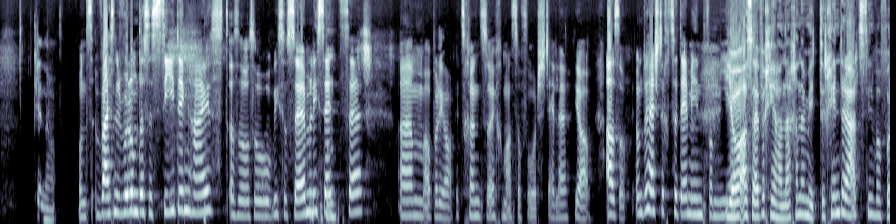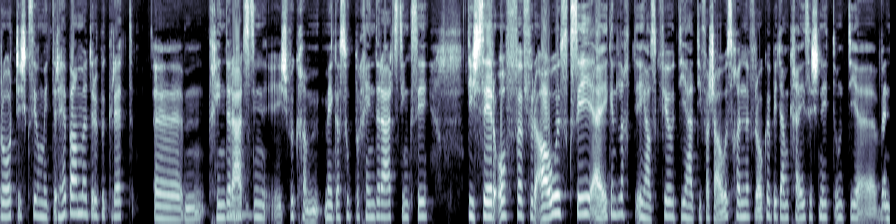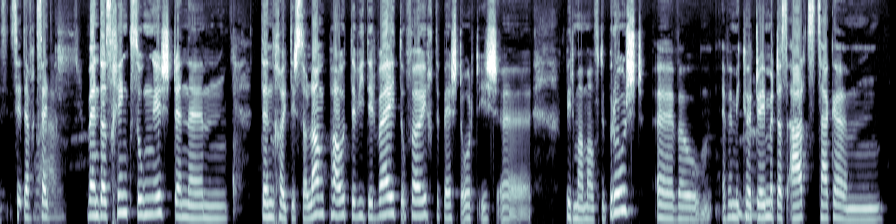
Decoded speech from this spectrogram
Genau. Und ich weiß nicht, warum das ein Seeding heißt, also so wie so Sämli setzen. Ähm, aber ja, jetzt könnt ihr euch mal so vorstellen. Ja, also, und du hast dich zu dem informiert? Ja, also einfach, ich habe nachher mit der Kinderärztin, die vor Ort war, und mit der Hebamme darüber geredet. Ähm, die Kinderärztin mhm. ist wirklich eine mega super Kinderärztin gewesen. Die ist sehr offen für alles gewesen, eigentlich. Ich habe das Gefühl, die hätte fast alles können fragen bei diesem Kaiserschnitt und die, äh, wenn, sie hat einfach wow. gesagt, wenn das Kind gesungen ist, dann, ähm, dann könnt ihr so lang behalten, wie ihr wollt auf euch. Der beste Ort ist, äh, bei Mama auf der Brust, äh, weil eben, man hört ja immer, dass Ärzte sagen, ähm,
